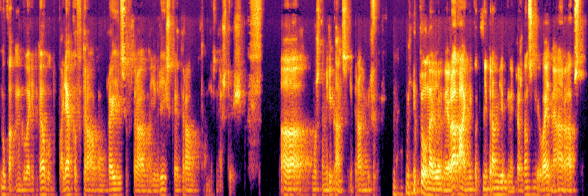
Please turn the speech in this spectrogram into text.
ну, как мы говорим, да, вот поляков травма, украинцев травма, еврейская травма, там, не знаю, что еще. А, может, американцы не травмируют Не то, наверное. А, не, не травмированная гражданская война, рабство.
